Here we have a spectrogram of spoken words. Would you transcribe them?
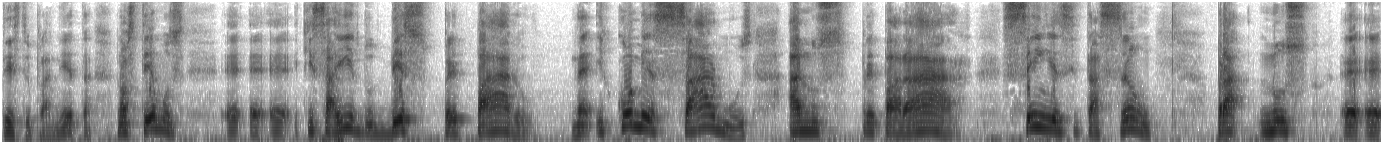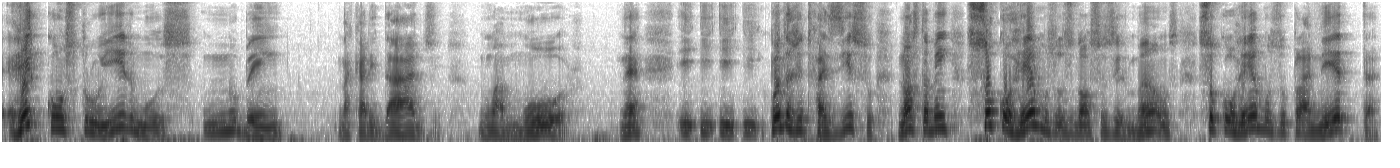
deste planeta, nós temos é, é, é, que sair do despreparo né? e começarmos a nos preparar sem hesitação para nos é, é, reconstruirmos no bem, na caridade, no amor. Né? E, e, e, quando a gente faz isso, nós também socorremos os nossos irmãos, socorremos o planeta,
